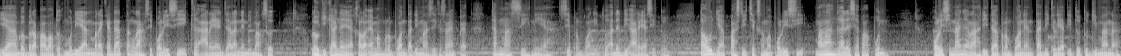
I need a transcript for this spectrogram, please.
Ya beberapa waktu kemudian mereka datanglah si polisi ke area jalan yang dimaksud. Logikanya ya kalau emang perempuan tadi masih keserempet, kan masih nih ya si perempuan itu ada di area situ. Taunya pas dicek sama polisi malah nggak ada siapa pun. Polisi nanya lah detail perempuan yang tadi keliat itu tuh gimana.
